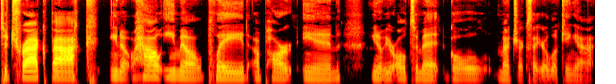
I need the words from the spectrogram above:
to track back, you know, how email played a part in, you know, your ultimate goal metrics that you're looking at.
